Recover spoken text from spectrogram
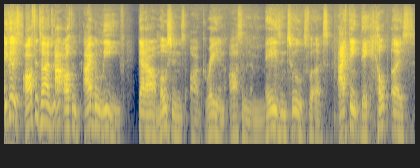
because oftentimes I often I believe that our emotions are great and awesome and amazing tools for us. I think they help us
